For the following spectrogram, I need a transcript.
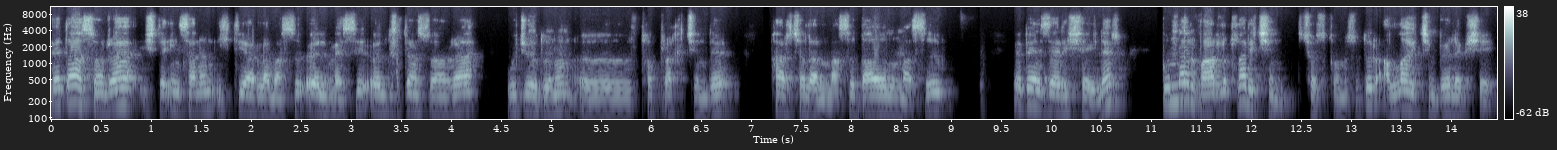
ve daha sonra işte insanın ihtiyarlaması, ölmesi, öldükten sonra vücudunun e, toprak içinde parçalanması, dağılması ve benzeri şeyler. Bunlar varlıklar için söz konusudur. Allah için böyle bir şey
